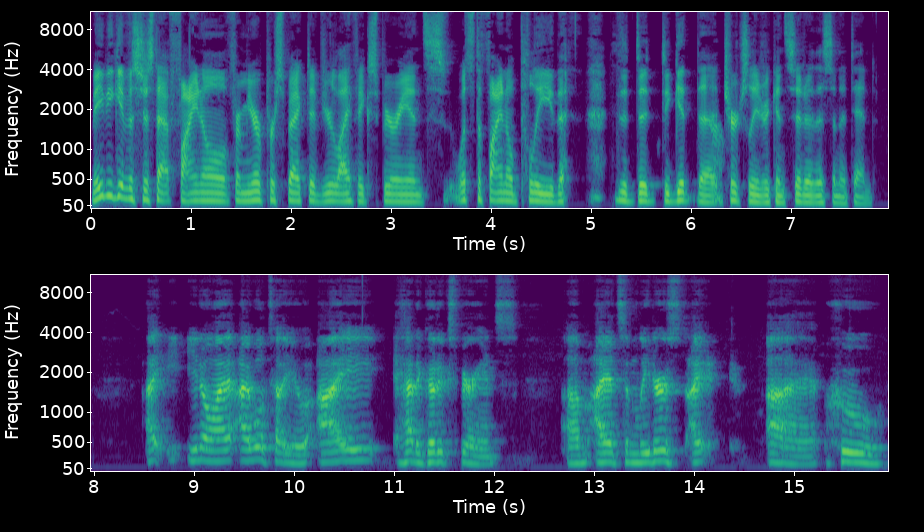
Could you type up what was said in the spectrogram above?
maybe give us just that final, from your perspective, your life experience. What's the final plea that, to, to get the church leader to consider this and attend? I, you know, I, I will tell you, I had a good experience. Um, I had some leaders I uh, who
